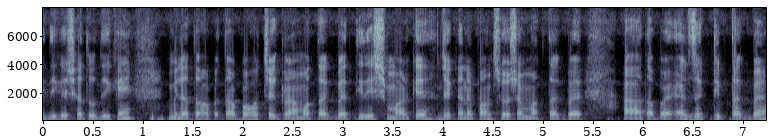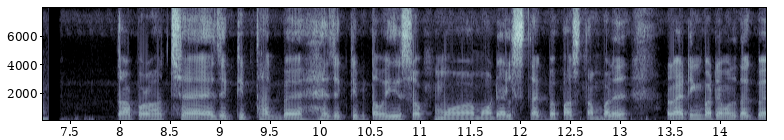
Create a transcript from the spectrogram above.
এদিকের সাথে ওদিকে মিলাতে হবে। তারপর হচ্ছে গ্রামার থাকবে তিরিশ মার্কে যেখানে পাঁচশো মার্ক থাকবে তারপর অ্যাডজেক্টিভ থাকবে। তারপর হচ্ছে এজেক্টিভ থাকবে এজেক্টিভ তারপর ইউজ অফ মডেলস থাকবে পাঁচ নম্বরে রাইটিং পার্টের মধ্যে থাকবে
